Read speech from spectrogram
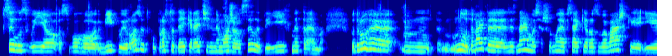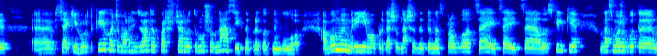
в силу своє, свого віку і розвитку просто деякі речі не може осилити, їй їх не треба. По-друге, ну давайте зізнаємося, що ми всякі розвивашки і всякі гуртки хочемо організувати в першу чергу, тому що в нас їх, наприклад, не було. Або ми мріємо про те, щоб наша дитина спробувала це і це і це. Але оскільки в нас може бути,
